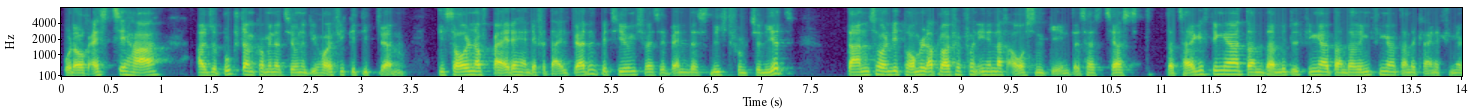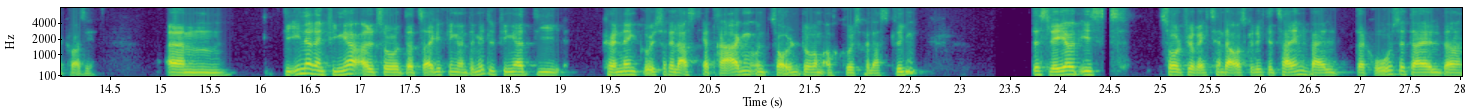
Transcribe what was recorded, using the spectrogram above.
oder auch SCH, also Buchstabenkombinationen, die häufig getippt werden. Die sollen auf beide Hände verteilt werden, beziehungsweise wenn das nicht funktioniert, dann sollen die Trommelabläufe von innen nach außen gehen. Das heißt zuerst der Zeigefinger, dann der Mittelfinger, dann der Ringfinger und dann der kleine Finger quasi. Ähm, die inneren Finger, also der Zeigefinger und der Mittelfinger, die können größere Last ertragen und sollen darum auch größere Last kriegen. Das Layout ist, soll für Rechtshänder ausgerichtet sein, weil der große Teil der,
